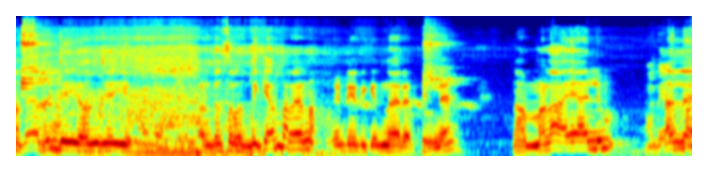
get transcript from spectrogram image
അതെ അതും ചെയ്യും അതും ചെയ്യും. അതുകൊണ്ട് ശ്രദ്ധിക്കാൻ പറയണം വീട്ടിലിരിക്കുന്നവരെ. പിന്നെ നമ്മളായാലും അല്ലേ?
